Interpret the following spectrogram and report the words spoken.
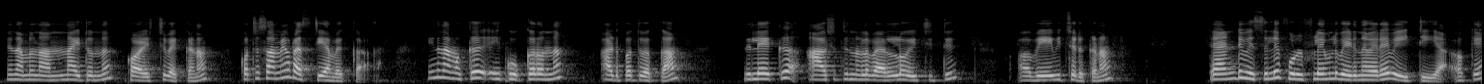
ഇനി നമ്മൾ നന്നായിട്ടൊന്ന് കുഴച്ച് വെക്കണം. കുറച്ച് സമയം റെസ്റ്റ് ചെയ്യാൻ വെക്കുക. ഇനി നമുക്ക് ഈ കുക്കറൊന്ന് അടുപ്പത്ത് വെക്കാം. ഇതിലേക്ക് ആവശ്യത്തിനുള്ള വെള്ളം ഒഴിച്ചിട്ട് വേവിച്ചെടുക്കണം. രണ്ട് വിസിൽ ഫുൾ ഫ്ലെയിമിൽ വരുന്നവരെ വെയിറ്റ് ചെയ്യുക ഓക്കെ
